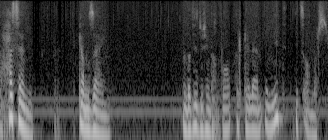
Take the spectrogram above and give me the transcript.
Hassan kan zijn. En dat is dus in dit geval al-kalam en niet iets anders.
